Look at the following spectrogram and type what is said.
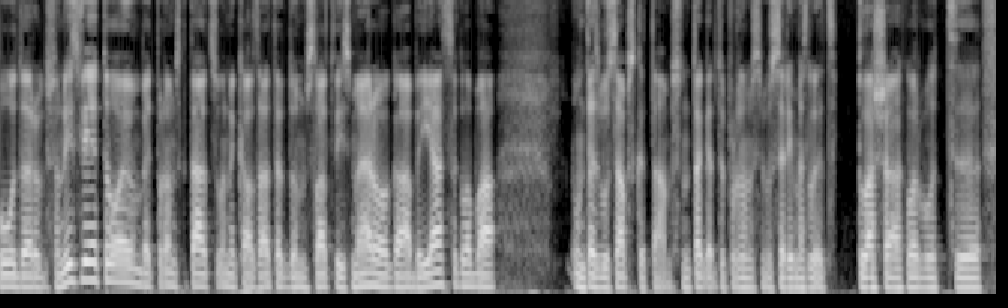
būvdarbus un izvietojumu, bet, protams, tāds unikāls atradums Latvijas mērogā bija jāsaglabā. Un tas būs apskatāms. Un tagad, protams, būs arī mazliet plašāk, varbūt uh,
